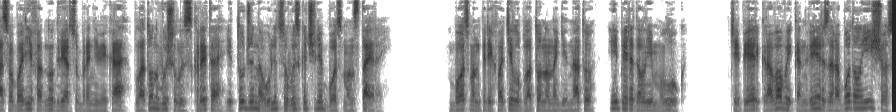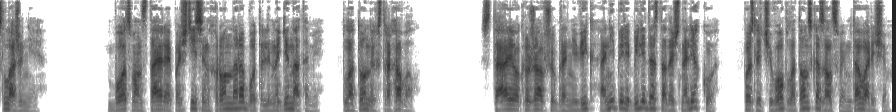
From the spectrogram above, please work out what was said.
Освободив одну дверцу броневика, Платон вышел из скрыта, и тут же на улицу выскочили боцман с Тайрой. Боцман перехватил у Платона нагинату и передал ему лук. Теперь кровавый конвейер заработал еще слаженнее. Боцман с Тайрой почти синхронно работали нагинатами. Платон их страховал. Стаю, окружавшую броневик, они перебили достаточно легко, после чего Платон сказал своим товарищам.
